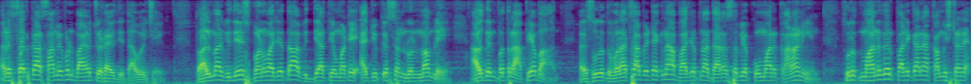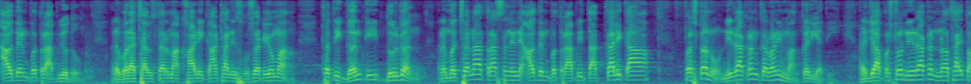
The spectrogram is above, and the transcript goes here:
અને સરકાર સામે પણ બાયો ચઢાવી દેતા હોય છે. તો હાલમાં વિદેશ ભણવા જતા વિદ્યાર્થીઓ માટે એજ્યુકેશન લોન મામલે આવેદનપત્ર આપ્યા બાદ સુરત વરાછા બેઠકના ભાજપના ધારાસભ્ય કુમાર કાનાણીએ સુરત મહાનગરપાલિકાના કમિશનરને આવેદનપત્ર આપ્યું હતું. અને વરાછા વિસ્તારમાં ખાડી કાંઠાની સોસાયટીઓમાં થતી ગંદકી, દુર્ગંધ અને મચ્છરના ત્રાસને લઈને આવેદનપત્ર આપી તાત્કાલિક આ પ્રશ્નનું નિરાકરણ કરવાની માંગ કરી હતી. અને જો આ પ્રશ્નો નિરાકરણ ન થાય તો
